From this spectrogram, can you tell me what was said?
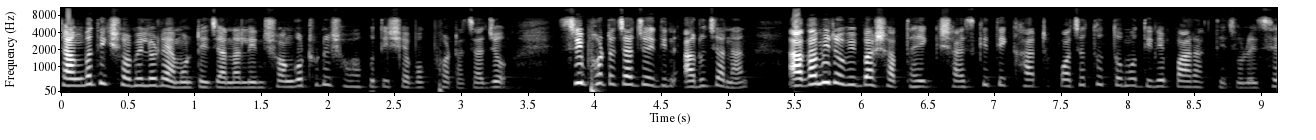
সাংবাদিক সম্মেলনে এমনটাই জানালেন সংগঠনের সভাপতি সেবক ভট্টাচার্য। শ্রী ভট্টাচার্য এদিন আরও জানান, আগামী রবিবার সাপ্তাহিক সাংস্কৃতিক হাট পঁচাত্তরতম দিনে পা রাখতে চলেছে।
